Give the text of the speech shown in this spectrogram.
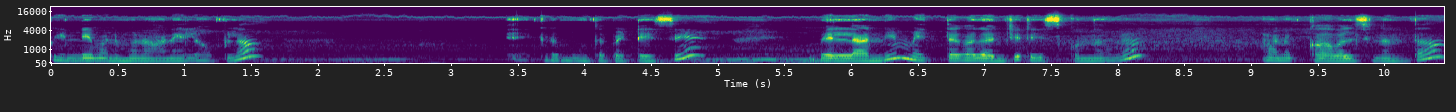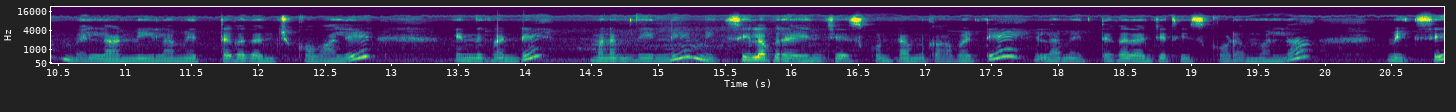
పిండి మనము నానే లోపల ఇక్కడ మూత పెట్టేసి బెల్లాన్ని మెత్తగా దంచి తీసుకుందాము. మనకు కావలసినంత బెల్లాన్ని ఇలా మెత్తగా దంచుకోవాలి. ఎందుకంటే మనం దీన్ని మిక్సీలో గ్రైండ్ చేసుకుంటాం కాబట్టి ఇలా మెత్తగా దంచి తీసుకోవడం వల్ల మిక్సీ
